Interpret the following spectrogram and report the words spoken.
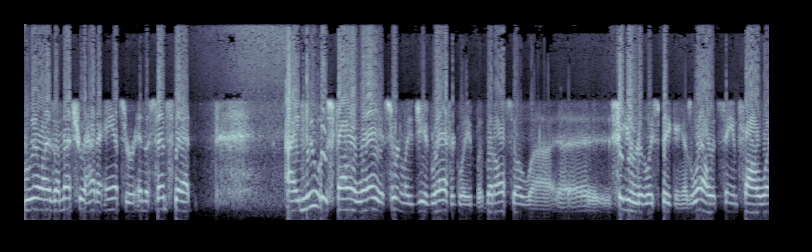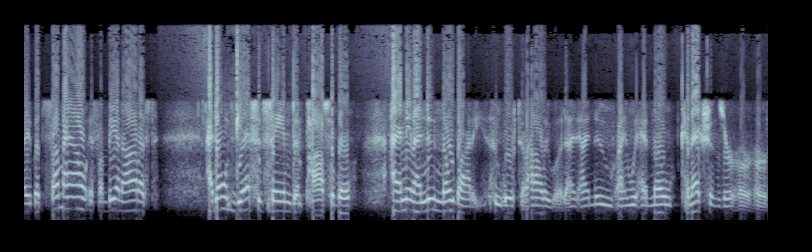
realize I'm not sure how to answer in the sense that I knew it was far away, certainly geographically, but but also uh, uh, figuratively speaking as well. It seemed far away, but somehow, if I'm being honest, I don't guess it seemed impossible. I mean, I knew nobody who worked in Hollywood. I, I knew I had no connections or, or, or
